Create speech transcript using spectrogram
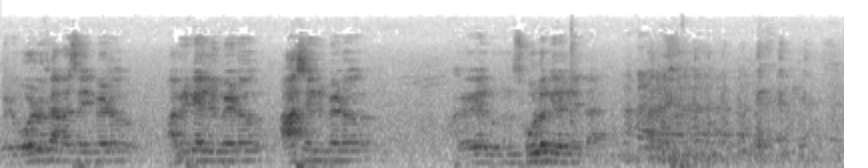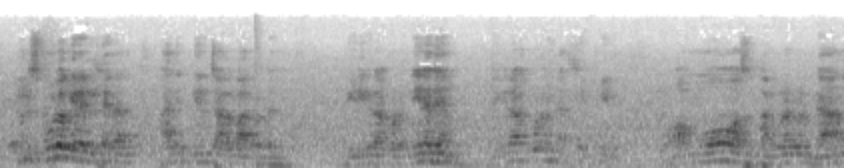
వీడు వరల్డ్ ఫేమస్ అయిపోయాడు అమెరికా వెళ్ళిపోయాడు ఆసియా వెళ్ళిపోయాడు. అక్కడికి వెళ్ళి స్కూల్లోకి వెళ్ళలేదా? అది. ముందు స్కూల్లోకి వెళ్ళలేదా? అది నేను చాలా బాధపడ్డాను. వీడికి రాకూడదు. నేను అదే వీడికి రాకూడదు అసలు చెప్పి అమ్మో అసలు తనకున్నటువంటి జ్ఞానం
